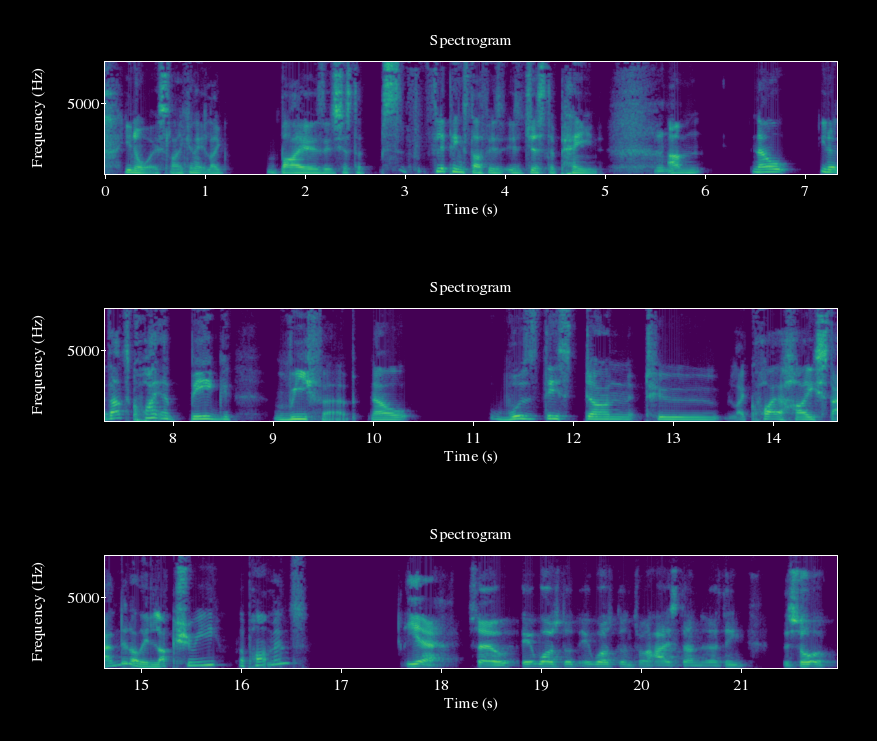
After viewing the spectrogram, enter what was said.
you know what it's like, isn't it? Like buyers, it's just a flipping stuff is, is just a pain. Mm-hmm. Um, now, you know, that's quite a big refurb. Now, was this done to like quite a high standard? Are they luxury apartments? Yeah, so it was done. It was done to a high standard. I think the sort of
